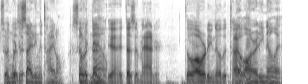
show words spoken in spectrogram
So and we're deciding the title So it it now. yeah, it doesn't matter. They'll already know the title. They'll already know it.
